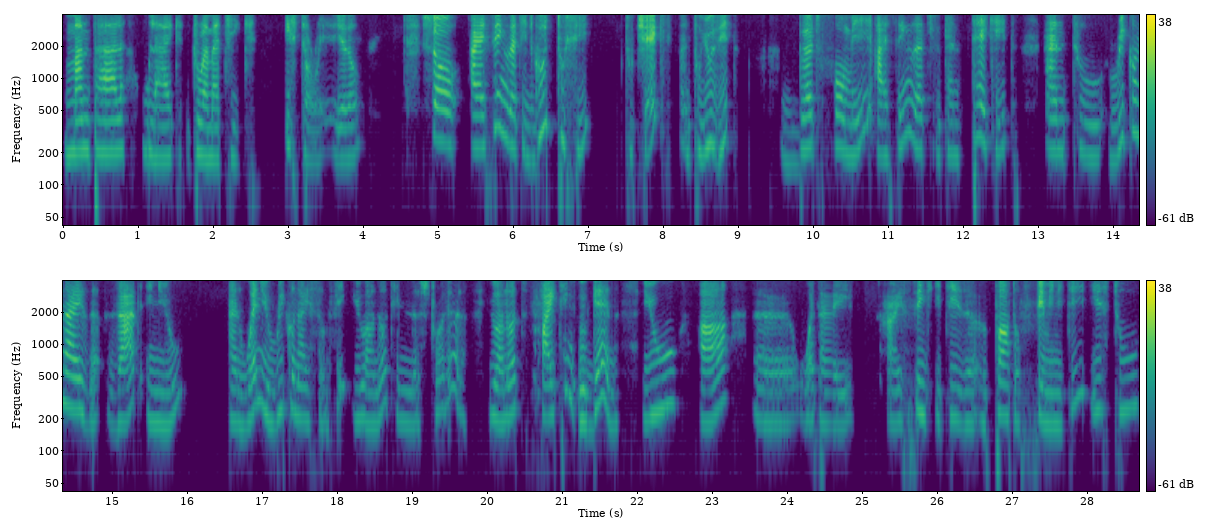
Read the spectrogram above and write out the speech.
mental, like dramatic history, you know. So I think that it's good to see, to check, and to use it. But for me, I think that you can take it and to recognize that in you. And when you recognize something, you are not in a struggle. You are not fighting again. You are uh, what I I think it is a, a part of femininity is to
